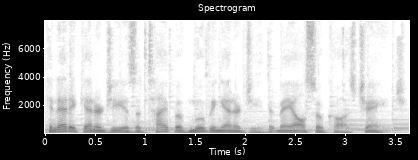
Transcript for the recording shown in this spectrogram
Kinetic energy is a type of moving energy that may also cause change,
